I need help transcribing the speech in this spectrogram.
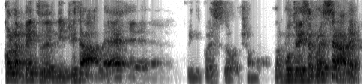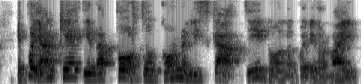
con l'avvento del digitale, eh, quindi questo diciamo, da un punto di vista professionale, e poi anche il rapporto con gli scatti, con quelli che ormai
